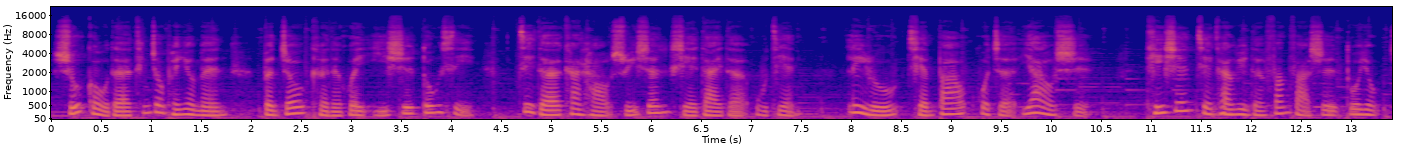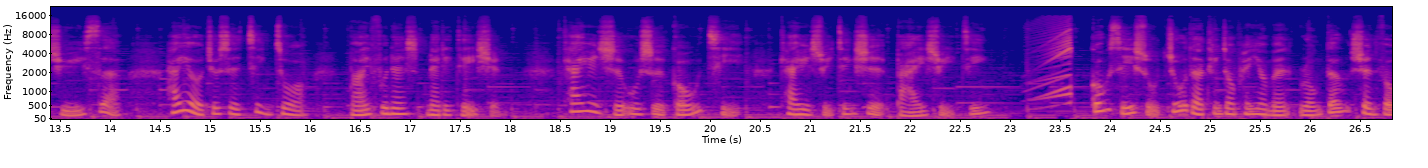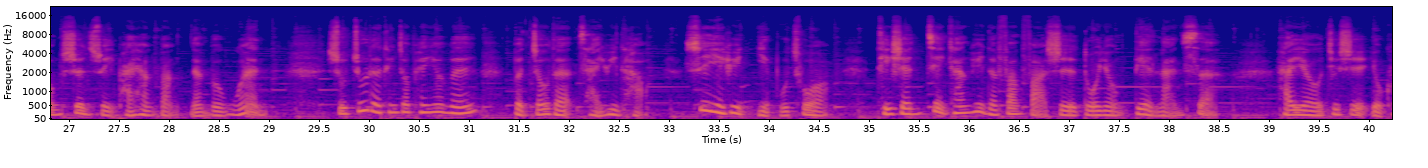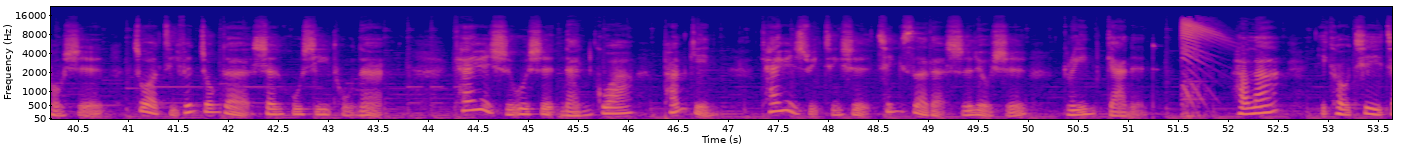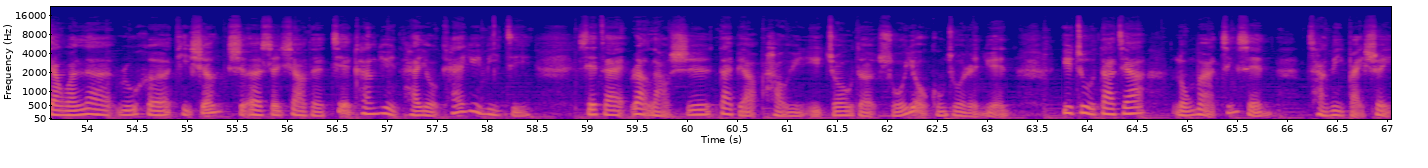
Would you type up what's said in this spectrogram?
属狗的听众朋友们，本周可能会遗失东西，记得看好随身携带的物件，例如钱包或者钥匙。提升健康运的方法是多用橘色，还有就是静坐 （mindfulness meditation）。开运食物是枸杞，开运水晶是白水晶。恭喜属猪的听众朋友们荣登顺风顺水排行榜 Number One。属猪的听众朋友们，本周的财运好，事业运也不错。提升健康运的方法是多用靛蓝色，还有就是有空时做几分钟的深呼吸吐纳。开运食物是南瓜 Pumpkin。开运水晶是青色的石榴石 （Green Garnet）。好啦，一口气讲完了如何提升十二生肖的健康运，还有开运秘籍。现在让老师代表好运一周的所有工作人员，预祝大家龙马精神，长命百岁。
